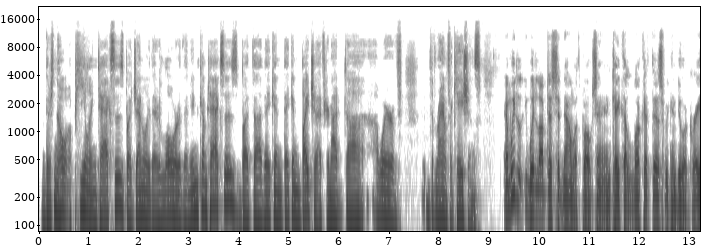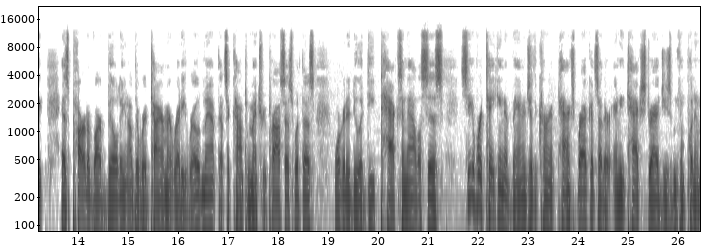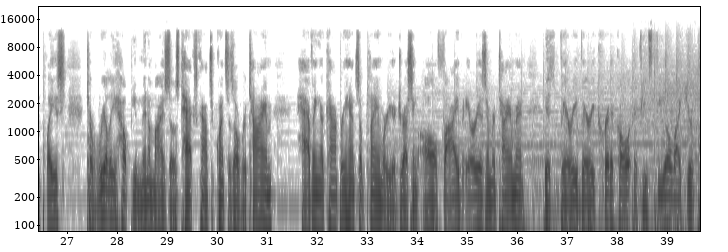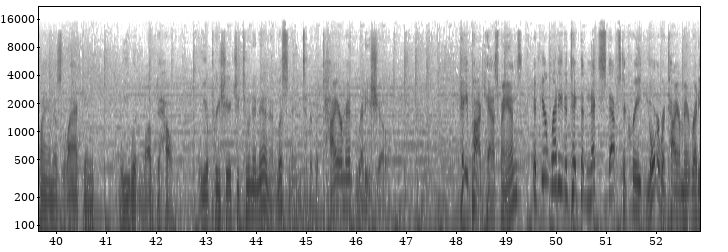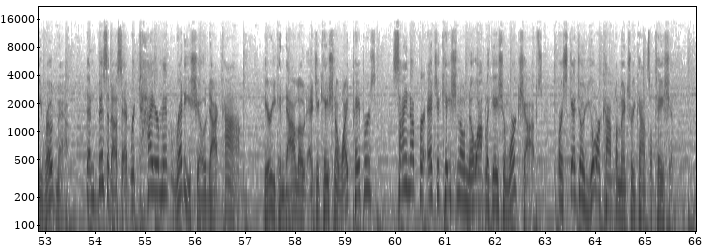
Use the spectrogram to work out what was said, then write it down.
there's no appealing taxes, but generally they're lower than income taxes, but uh, they can they can bite you if you're not uh, aware of the ramifications. And we would love to sit down with folks and, and, take a look at this. We can do a great as part of our building of the retirement ready roadmap. That's a complimentary process with us. We're going to do a deep tax analysis, see if we're taking advantage of the current tax brackets. Are there any tax strategies we can put in place to really help you minimize those tax consequences over time. Having a comprehensive plan where you're addressing all five areas in retirement is very, very critical. If you feel like your plan is lacking, we would love to help. We appreciate you tuning in and listening to the Retirement Ready Show. Hey, podcast fans, if you're ready to take the next steps to create your retirement ready roadmap, then visit us at retirementreadyshow.com. Here you can download educational white papers, sign up for educational no obligation workshops, or schedule your complimentary consultation.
